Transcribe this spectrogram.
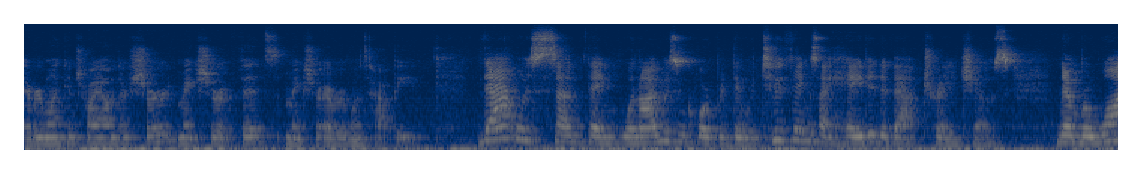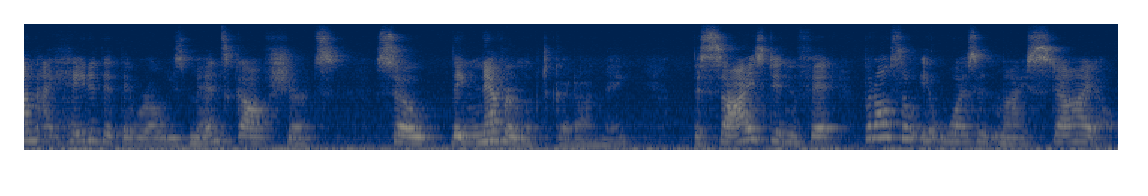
Everyone can try on their shirt, make sure it fits, make sure everyone's happy that was something when I was in corporate. There were two things I hated about trade shows. Number one, I hated that they were always men's golf shirts, so they never looked good on me. The size didn't fit, but also it wasn't my style.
